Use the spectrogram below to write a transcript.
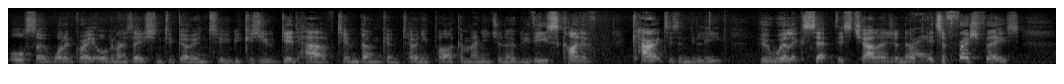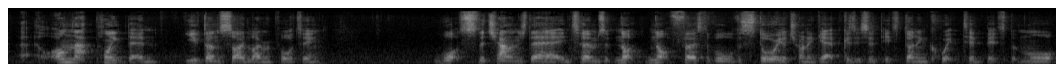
also, what a great organization to go into because you did have Tim Duncan, Tony Parker, Manu Ginobili, these kind of characters in the league who will accept this challenge, and Right. it's a fresh face. Uh, on that point, then you've done sideline reporting. What's the challenge there in terms of not not first of all the story you're trying to get because it's it's done in quick tidbits, but more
